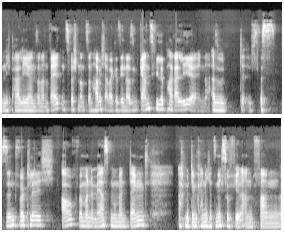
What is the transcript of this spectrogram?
nicht Parallelen, sondern Welten zwischen uns. Dann habe ich aber gesehen, da sind ganz viele Parallelen. Also es sind wirklich, auch wenn man im ersten Moment denkt, ach, mit dem kann ich jetzt nicht so viel anfangen,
